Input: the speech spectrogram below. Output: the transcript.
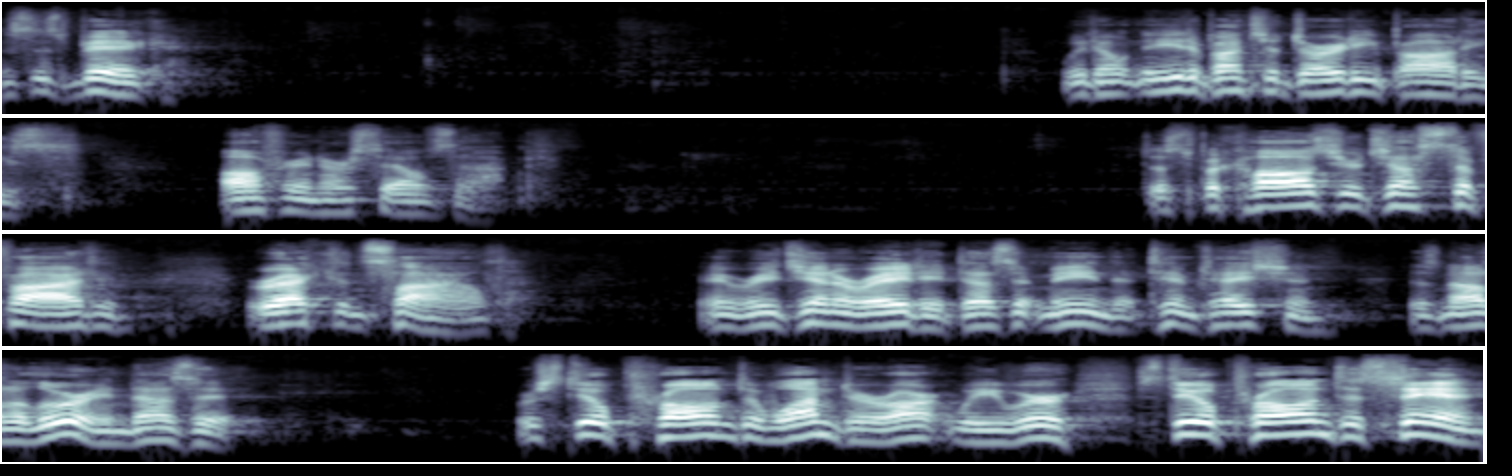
This is big. We don't need a bunch of dirty bodies offering ourselves up. Just because you're justified and reconciled and regenerated doesn't mean that temptation is not alluring, does it? We're still prone to wonder, aren't we? We're still prone to sin.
